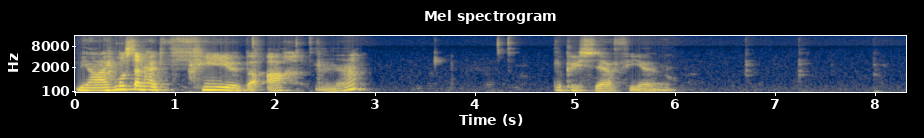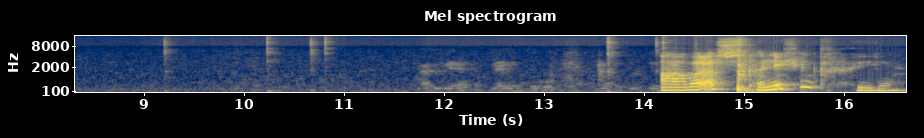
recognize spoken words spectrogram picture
Ja, ich muss dann halt viel beachten, ne? Wirklich sehr viel. Aber das kann ich hinkriegen.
